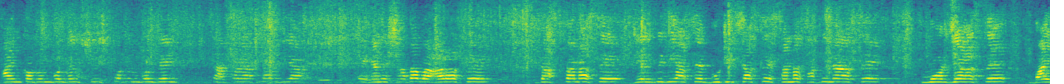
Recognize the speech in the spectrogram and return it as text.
ফাইন কটন বলবেন সুইস কটন বলবেন, তারপরে আপনার দিয়া এখানে সাদা বাহার আছে, দাস্তান আছে জেলবিরি আছে, বুটিক্স আছে, সানা সাফিনা আছে মর্জা আছে ভাই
